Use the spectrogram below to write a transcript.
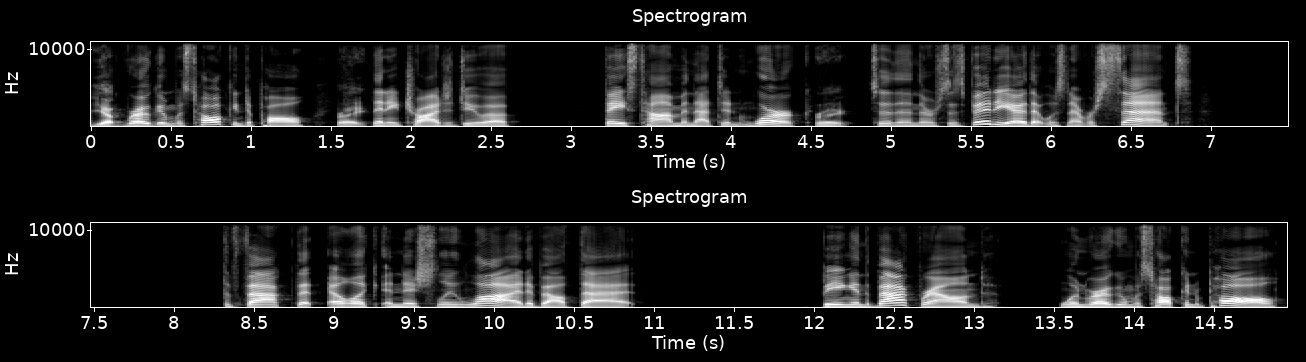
Yep. Rogan was talking to Paul, Right. then he tried to do a FaceTime and that didn't work. Right. So then there's this video that was never sent. The fact that Alec initially lied about that being in the background when Rogan was talking to Paul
